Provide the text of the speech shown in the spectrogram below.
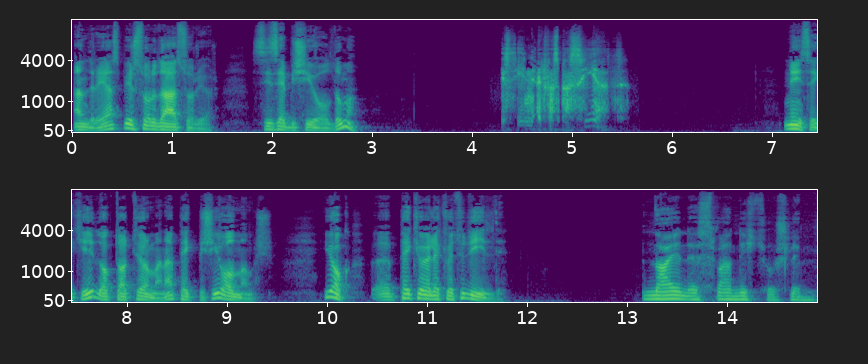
Andreas bir soru daha soruyor. Size bir şey oldu mu? Ist Ihnen? Neyse ki Doktor Thürmann'a pek bir şey olmamış. Yok, e, pek öyle kötü değildi. Nein, es war nicht so schlimm.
